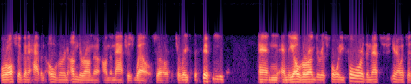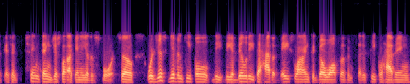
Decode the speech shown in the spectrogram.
We're also going to have an over and under on the on the match as well. So if it's a race to 50 and and the over under is 44, then that's you know it's a it's a same thing just like any other sport. So we're just giving people the the ability to have a baseline to go off of instead of people having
